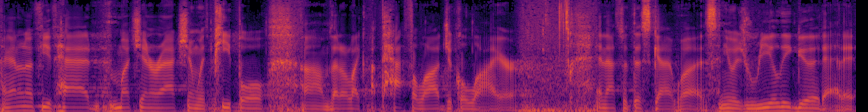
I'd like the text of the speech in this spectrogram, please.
I don't know if you've had much interaction with people um, that are like a pathological liar. And that's what this guy was. And he was really good at it.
